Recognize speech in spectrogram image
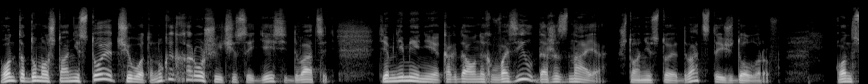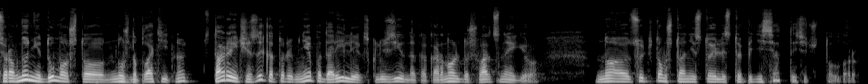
Он-то думал, что они стоят чего-то, ну как хорошие часы, 10-20. Тем не менее, когда он их ввозил, даже зная, что они стоят 20 тысяч долларов, он все равно не думал, что нужно платить. Ну, старые часы, которые мне подарили эксклюзивно, как Арнольду Шварценеггеру. Но суть в том, что они стоили 150 тысяч долларов.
